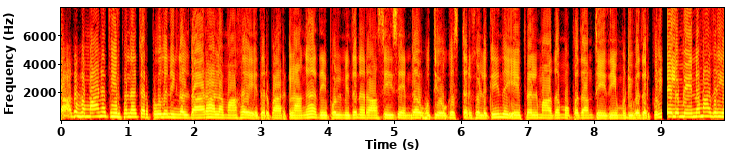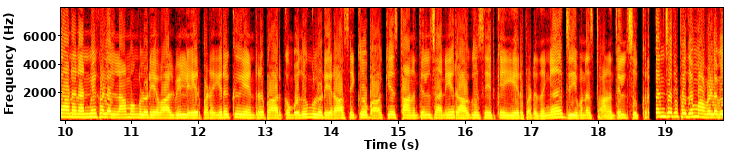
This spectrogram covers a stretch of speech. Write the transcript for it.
சாதகமான தீர்ப்பினை தற்போது நீங்கள் தாராளமாக எதிர்பார்க்கலாங்க. அதே போல் மிதன ராசியை சேர்ந்த உத்தியோகஸ்தர்களுக்கு இந்த ஏப்ரல் மாதம் முப்பதாம் தேதி முடிவதற்குள் மேலும் என்ன மாதிரியான நன்மைகள் எல்லாம் உங்களுடைய வாழ்வில் ஏற்பட இருக்கு என்று பார்க்கும்போது உங்களுடைய ராசிக்கு பாக்கியஸ்தானத்தில் சனி ராகு சேர்க்கை ஏற்படுதுங்க. ஜீவன ஸ்தானத்தில் சுக்கரன் சஞ்சரிப்பதும் அவ்வளவு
